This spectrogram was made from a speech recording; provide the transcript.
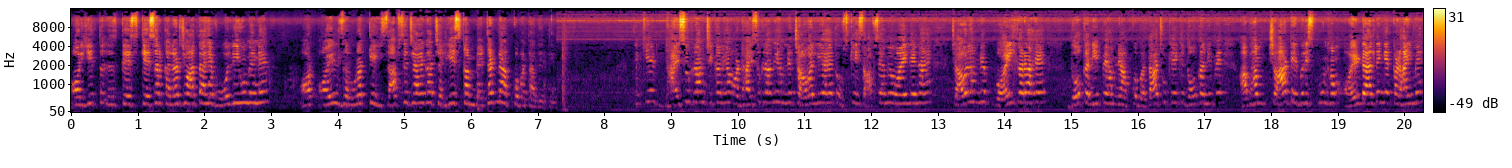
और ये केसर कलर जो आता है, वो ली हूँ मैंने। और ऑयल ज़रूरत के हिसाब से जाएगा। चलिए इसका मेथड मैं आपको बता देती हूँ। देखिए 250 ग्राम चिकन है और 250 ग्राम ही हमने चावल लिया है तो उसके हिसाब से हमें ऑयल लेना है। चावल हमने बॉईल करा है। दो कनी पे हमने आपको बता चुके हैं कि दो कनी पे अब हम चार टेबल स्पून हम ऑयल डाल देंगे कढ़ाई में।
